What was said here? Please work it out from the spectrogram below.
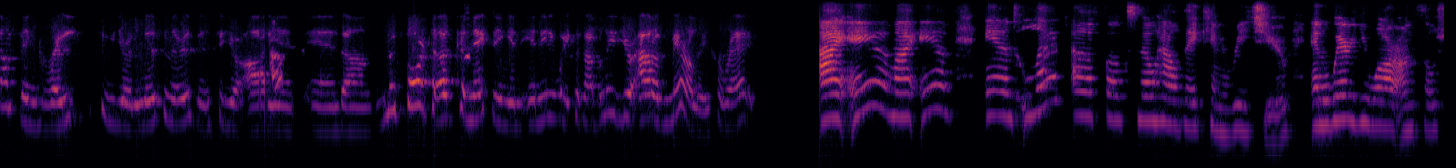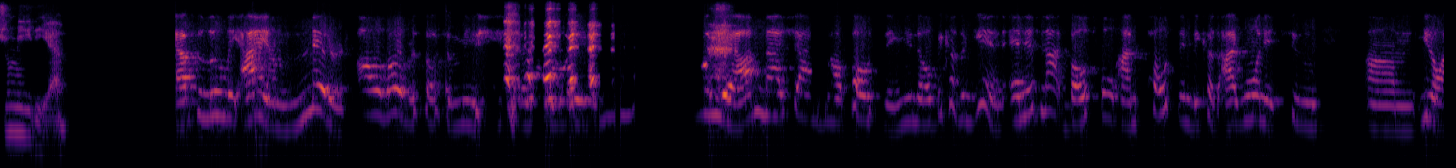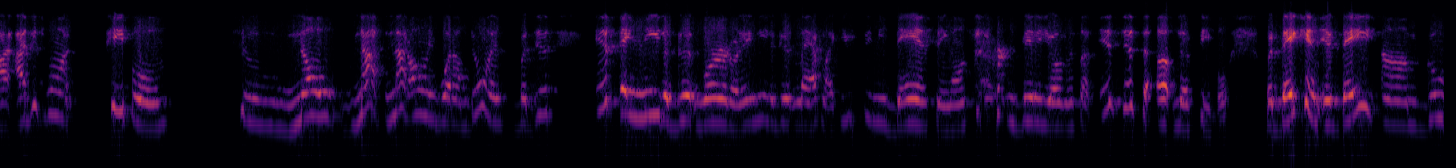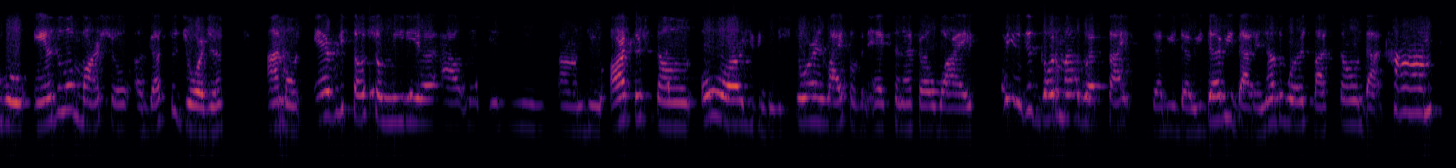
something great to your listeners and to your audience. And um, look forward to us connecting in, in any way because I believe you're out of Maryland, correct? I am, I am. And let uh, folks know how they can reach you and where you are on social media. Absolutely. I am littered all over social media. yeah, I'm not shy about posting, you know, because again, and it's not boastful. I'm posting because I wanted to, um, you know, I, I just want people to know not not only what I'm doing, but just if they need a good word or they need a good laugh, like you see me dancing on certain videos and stuff, it's just to uplift people. But they can, if they um, Google Angela Marshall, Augusta, Georgia, I'm on every social media outlet if you um, do Author Stone, or you can do the story and life of an ex NFL wife, or you can just go to my website, www.inotherwordsbystone.com,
